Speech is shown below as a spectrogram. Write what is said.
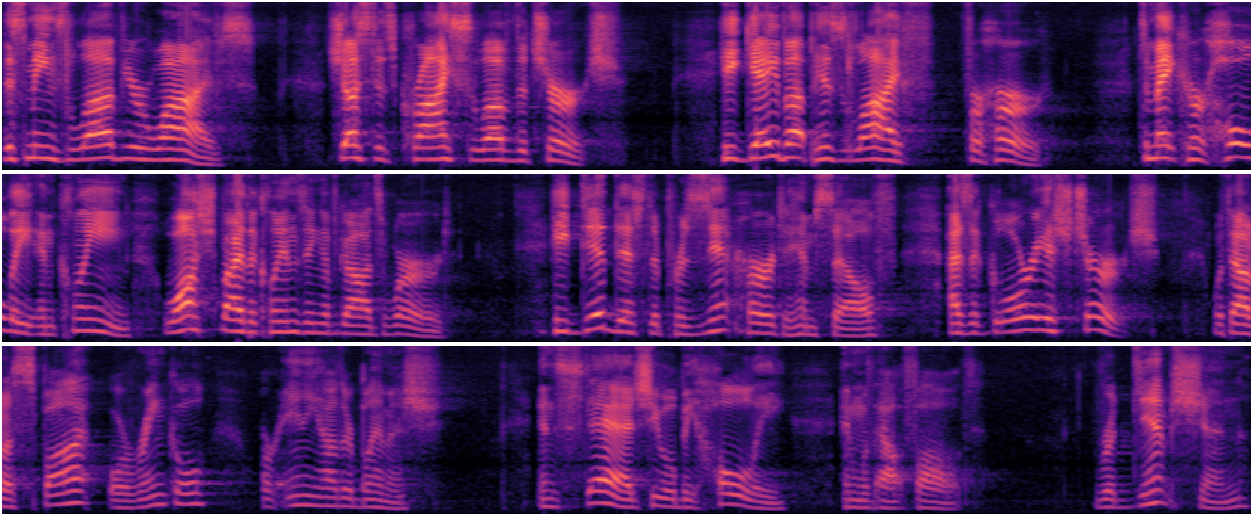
this means love your wives, just as Christ loved the church. He gave up his life for her to make her holy and clean, washed by the cleansing of God's word. He did this to present her to himself as a glorious church without a spot or wrinkle or any other blemish. Instead, she will be holy and without fault. Redemption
